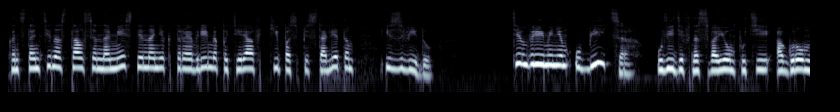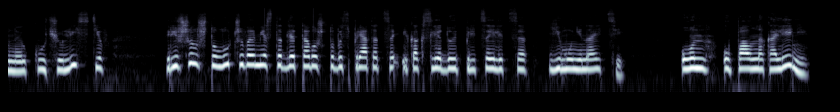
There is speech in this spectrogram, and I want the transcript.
Константин остался на месте на некоторое время, потеряв типа с пистолетом из виду — тем временем убийца, увидев на своем пути огромную кучу листьев, решил, что лучшего места для того, чтобы спрятаться и как следует прицелиться, ему не найти. Он упал на колени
